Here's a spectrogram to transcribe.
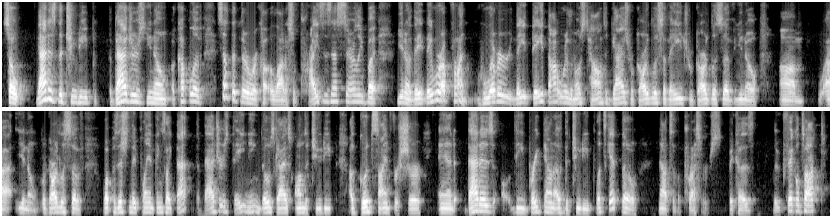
So that is the two deep. The Badgers, you know, a couple of it's not that there were a lot of surprises necessarily, but you know, they they were up front. Whoever they they thought were the most talented guys, regardless of age, regardless of you know, um, uh, you know, regardless of what position they play and things like that. The Badgers, they named those guys on the two deep, a good sign for sure. And that is the breakdown of the two deep. Let's get though now to the pressers because Luke Fickell talked.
